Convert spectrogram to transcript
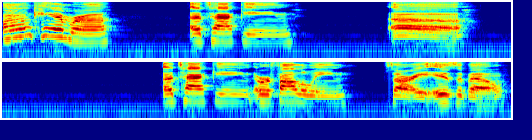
on camera attacking uh attacking or following sorry Isabel.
